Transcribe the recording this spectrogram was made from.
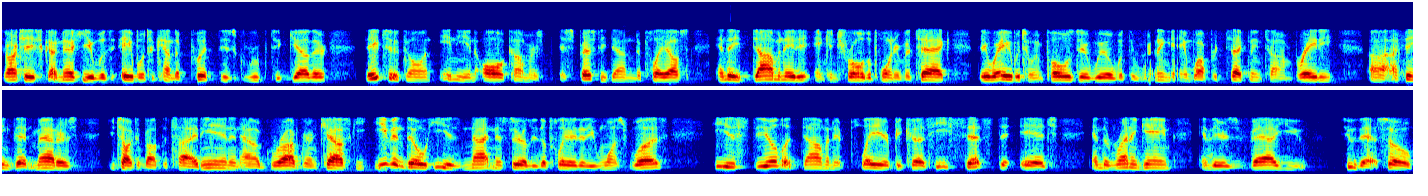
Dante Scarnecchia was able to kind of put this group together they took on any and all comers, especially down in the playoffs, and they dominated and controlled the point of attack. They were able to impose their will with the running game while protecting Tom Brady. Uh, I think that matters. You talked about the tight end and how Rob Gronkowski, even though he is not necessarily the player that he once was, he is still a dominant player because he sets the edge in the running game, and there's value to that. So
